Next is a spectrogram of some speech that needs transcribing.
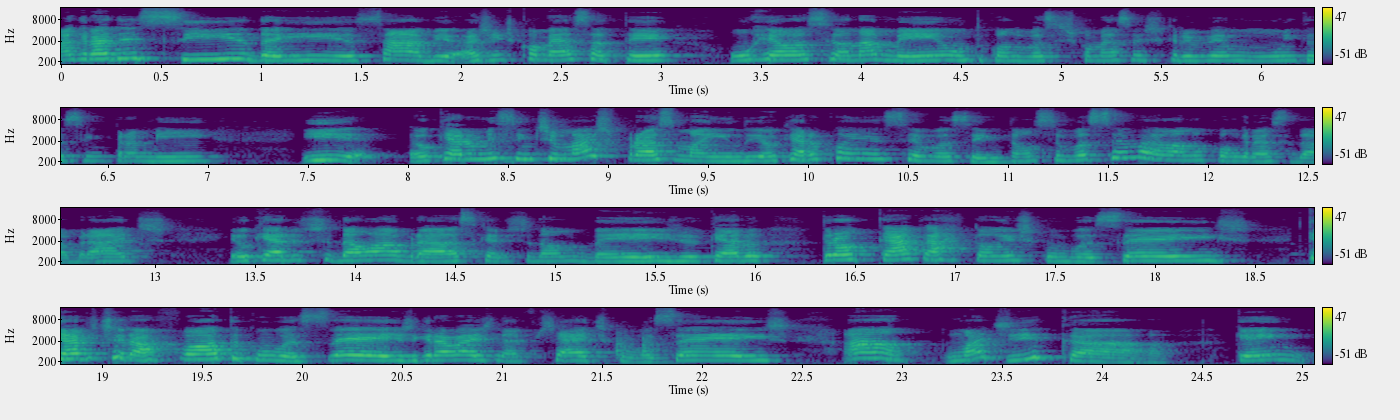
agradecida e, sabe, a gente começa a ter um relacionamento quando vocês começam a escrever muito assim para mim. E eu quero me sentir mais próxima ainda e eu quero conhecer você. Então, se você vai lá no Congresso da Bratis, eu quero te dar um abraço, quero te dar um beijo, quero trocar cartões com vocês. Quero tirar foto com vocês, gravar Snapchat com vocês. Ah, uma dica! Quem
